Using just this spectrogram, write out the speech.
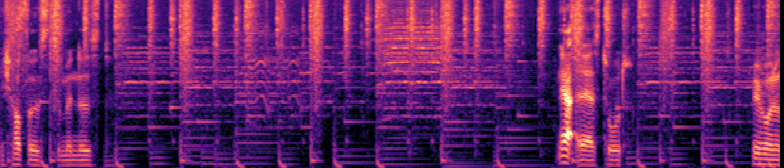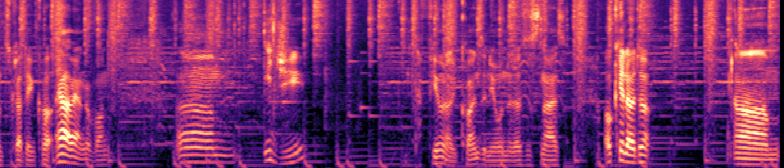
Ich hoffe es zumindest. Ja, er ist tot. Wir holen uns gerade den Kopf. Ja, wir haben gewonnen. Ähm, EG. 400 Coins in die Runde, das ist nice. Okay, Leute. Ähm,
